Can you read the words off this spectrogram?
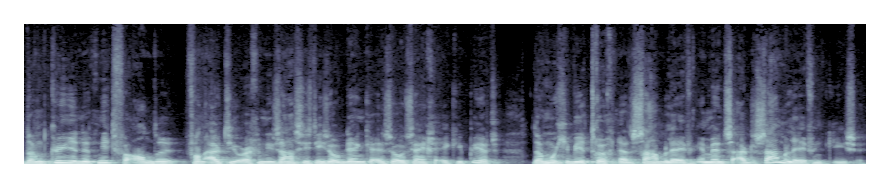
dan kun je het niet veranderen vanuit die organisaties die zo denken en zo zijn geëquipeerd. Dan moet je weer terug naar de samenleving en mensen uit de samenleving kiezen.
